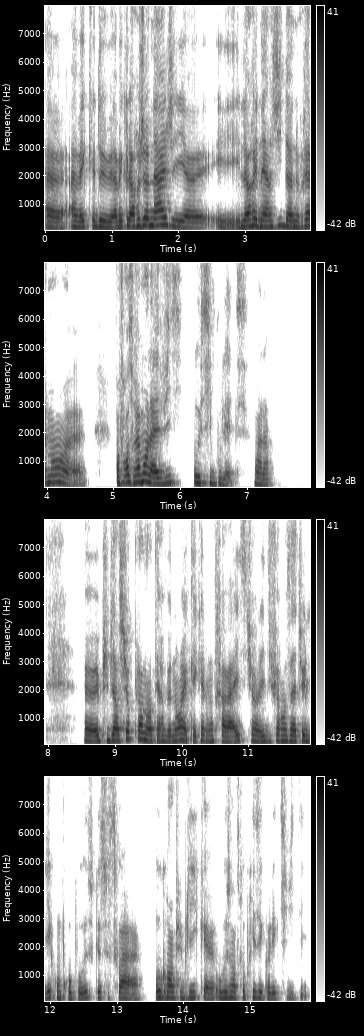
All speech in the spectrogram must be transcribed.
avec, de, avec leur jeune âge et, et leur énergie, donnent vraiment, renforcent vraiment la vie aux ciboulettes. Voilà. Euh, et puis bien sûr, plein d'intervenants avec lesquels on travaille sur les différents ateliers qu'on propose, que ce soit au grand public euh, ou aux entreprises et collectivités.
